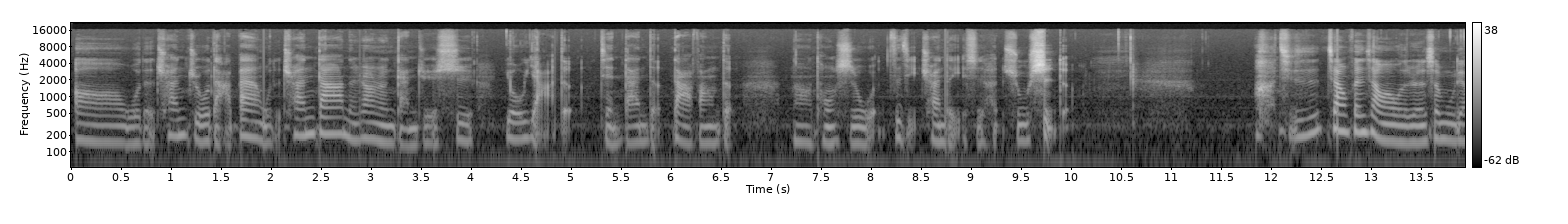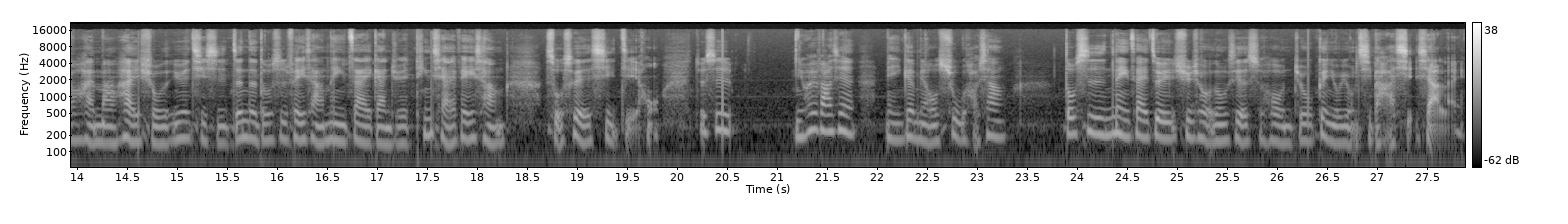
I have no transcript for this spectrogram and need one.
呃，我的穿着打扮，我的穿搭能让人感觉是优雅的、简单的、大方的。那同时我自己穿的也是很舒适的。其实这样分享完我的人生目标还蛮害羞的，因为其实真的都是非常内在，感觉听起来非常琐碎的细节吼，就是你会发现每一个描述好像都是内在最需求的东西的时候，你就更有勇气把它写下来。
